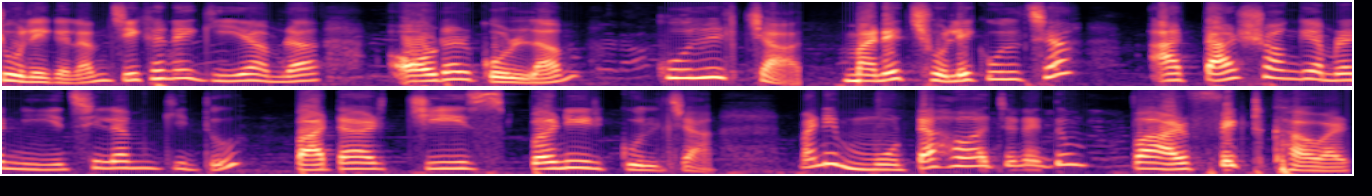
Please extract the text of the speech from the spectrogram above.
চলে গেলাম, যেখানে গিয়ে আমরা অর্ডার করলাম কুলচা। মানে ছোলে কুলচা, আর তার সঙ্গে আমরা নিয়েছিলাম কিন্তু বাটার চিজ পনির কুলচা। মানে মোটা হওয়ার জন্য একদম পারফেক্ট খাবার।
